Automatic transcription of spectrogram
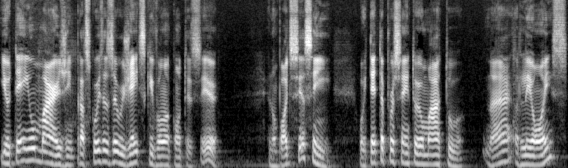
e eu tenho margem para as coisas urgentes que vão acontecer, não pode ser assim. 80% eu mato né, leões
